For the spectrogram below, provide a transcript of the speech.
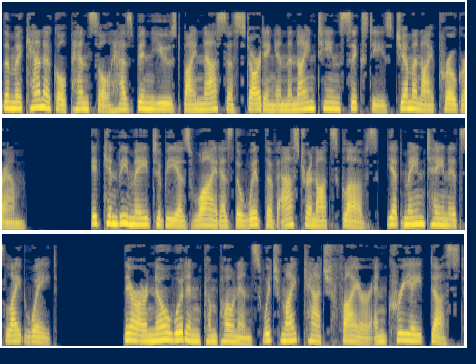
The mechanical pencil has been used by NASA starting in the 1960s Gemini program. It can be made to be as wide as the width of astronauts' gloves, yet maintain its light weight. There are no wooden components which might catch fire and create dust.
